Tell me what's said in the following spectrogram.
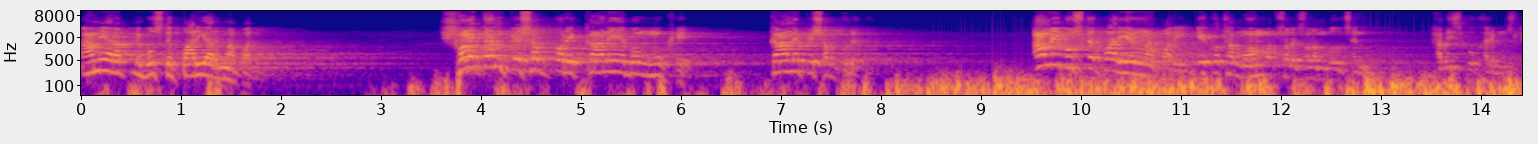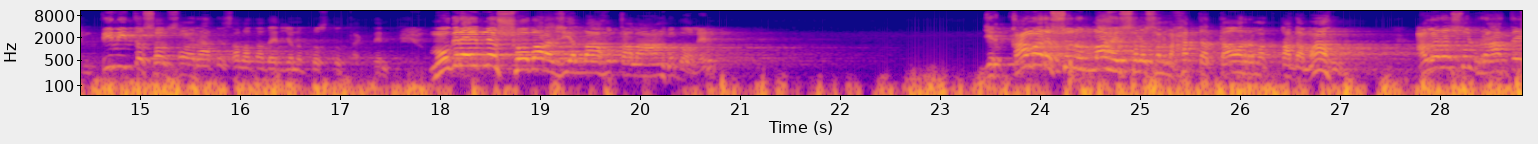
আমি আর আপনি বুঝতে পারি আর না পারি। শয়তান পেশাব করে কানে এবং মুখে। কানে পেশাব করে দেয়। আমি বুঝতে পারি আর না পারি, এ কথা মোহাম্মদ সাল্লাহ সাল্লাম বলছেন। হাদিস বুখারি, মুসলিম। তিনি তো সবসময় রাতে সালাত আদায়ের জন্য প্রস্তুত থাকতেন। মোগরা ইবনে শোবা আল্লাহ তালা আনহু বলেন যে কামার রসুল্লাহ হাত্তা তাওয়ার কাদামাহু। আল্লাহ রসুল রাতে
